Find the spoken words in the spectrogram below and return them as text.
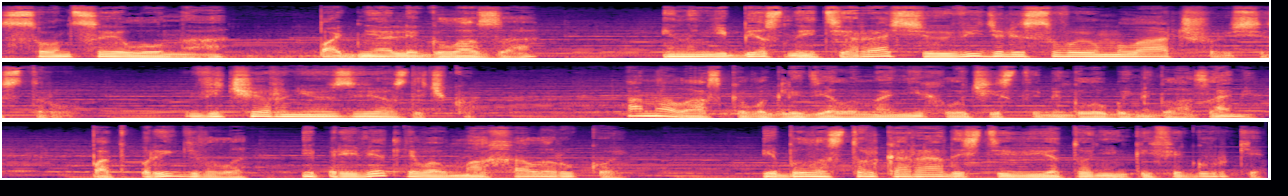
Солнце и луна подняли глаза и на небесной террасе увидели свою младшую сестру, вечернюю звездочку. Она ласково глядела на них лучистыми голубыми глазами, подпрыгивала и приветливо махала рукой. И было столько радости в ее тоненькой фигурке,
